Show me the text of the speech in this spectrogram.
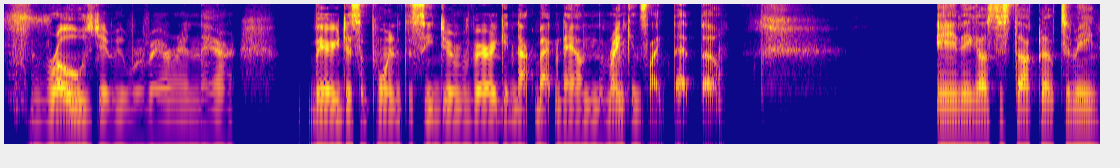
throws Jimmy Rivera in there. Very disappointed to see Jimmy Rivera get knocked back down in the rankings like that, though. Anything else that stuck up to me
